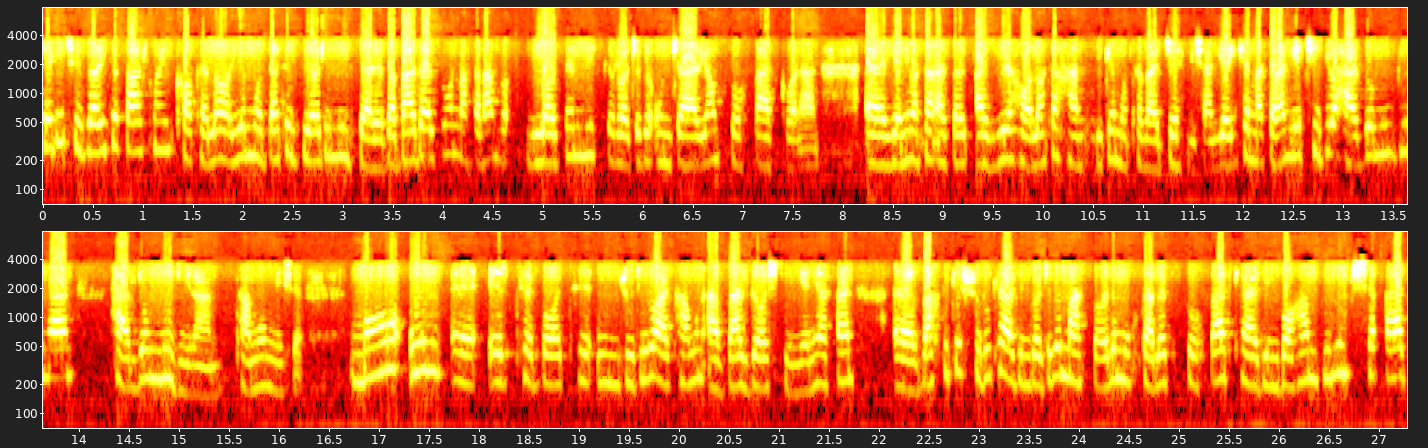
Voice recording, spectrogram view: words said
خیلی چیزایی که فرض کنید کاپلا یه مدت زیادی میگذره و بعد از اون مثلا لازم نیست که راجع به اون جریان صحبت کنن. یعنی مثلا از, از روی حالات همدیگه متوجه میشن یا اینکه مثلا یه چیزی رو هر دو می‌بینن هر دو می‌گیرن. تموم میشه. ما اون ارتباط اونجوری رو از همون اول داشتیم. یعنی اصلا وقتی که شروع کردیم راجع به مسائل مختلف صحبت کردیم با هم دیدیم چقدر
